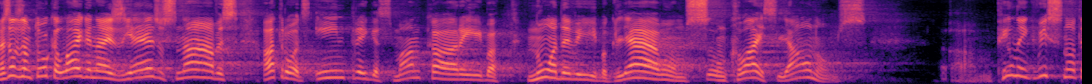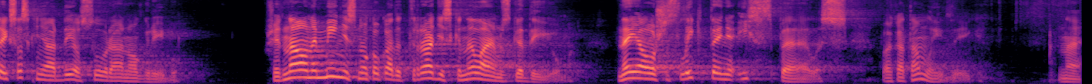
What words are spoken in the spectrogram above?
Mēs redzam, to, ka lai gan aiz Jēzus nāves atrodas intrigas, mankārība, nodevība, gļēvums un klais ļaunums, um, pilnīgi viss notiek saskaņā ar Dieva suverēno gribu. Šeit nav ne miņas no kaut kāda traģiska nelaimes gadījuma, nejaušas likteņa izspēles vai kā tam līdzīga. Nē.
